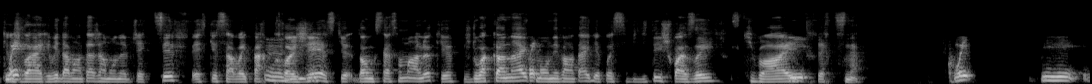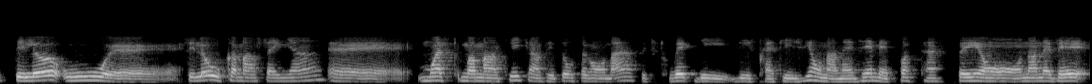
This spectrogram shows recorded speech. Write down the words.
que je vais arriver davantage à mon objectif? Est-ce que ça va être par mm-hmm. projet? Est-ce que... Donc, c'est à ce moment-là que je dois connaître mon éventail de possibilités et choisir ce qui va être pertinent. Oui, puis c'est là où euh, c'est là où, comme enseignant, euh, moi, ce qui m'a manqué quand j'étais au secondaire, c'est que je trouvais que des, des stratégies, on en avait, mais pas tant. on, on en avait,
